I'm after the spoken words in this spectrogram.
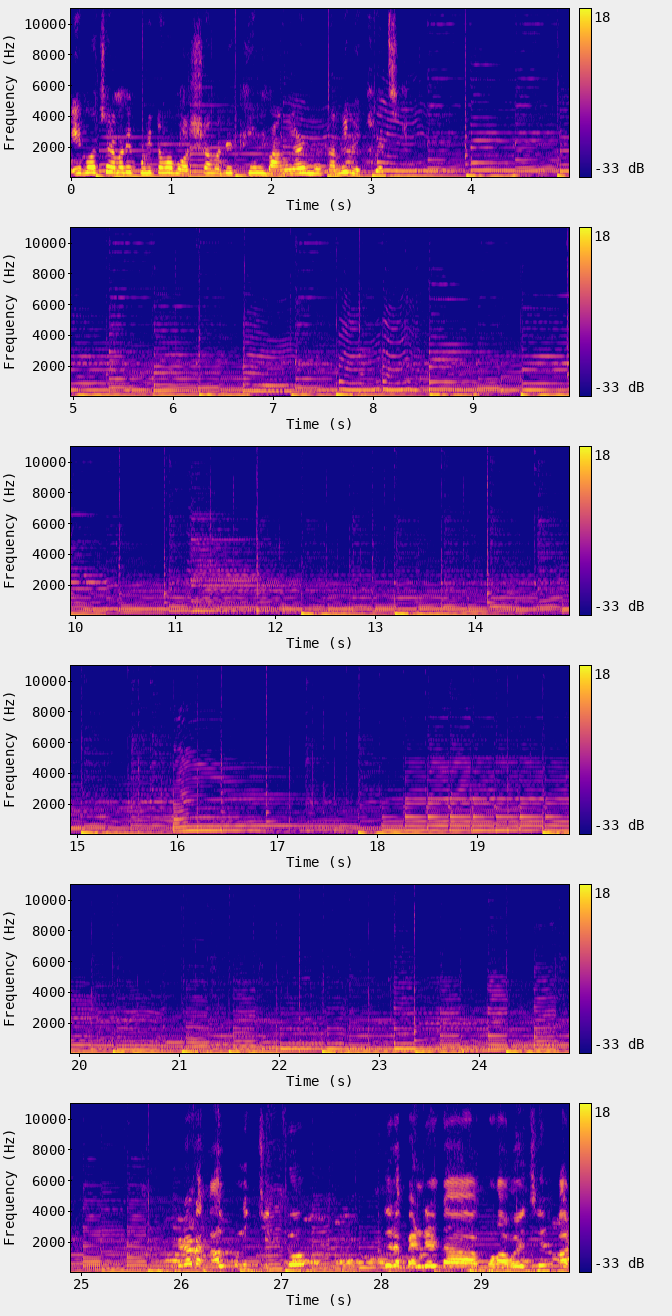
এবছর আমাদের কুড়িতম বর্ষ আমাদের থিম বাংলার মুখ আমি দেখিয়েছি। কাল্পনিক চিত্র। এটা প্যান্ডেলটা করা হয়েছে। আর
